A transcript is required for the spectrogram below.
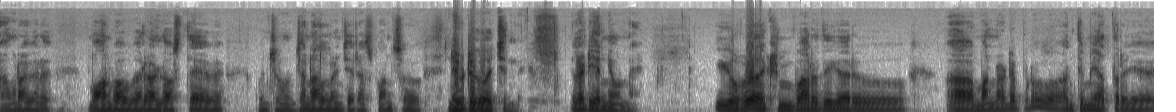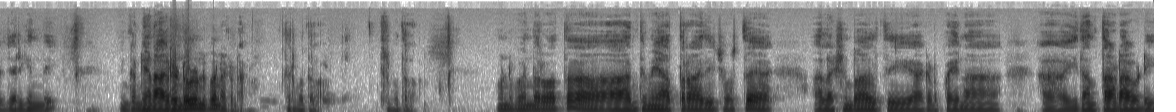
రామారావు గారు మోహన్ బాబు గారు వాళ్ళు వస్తే కొంచెం జనాల నుంచి రెస్పాన్స్ నెగిటివ్గా వచ్చింది. ఇలాంటివన్నీ ఉన్నాయి. ఈ ఇప్పుడు లక్ష్మీపార్వతి గారు మన్నాడప్పుడు అంతిమయాత్ర జరిగింది. ఇంకా నేను ఆ రెండు రోజులు ఉండిపోయాను అక్కడ తిరుపతిలో తిరుపతిలో. ఉండిపోయిన తర్వాత ఆ అంతిమయాత్ర అది చూస్తే ఆ లక్ష్మీభారతి అక్కడ పైన ఇదంతా అడావిడి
